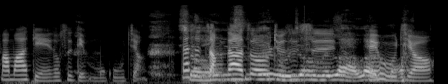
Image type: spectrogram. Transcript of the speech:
妈妈点也都是点蘑菇酱，但是长大之后就是吃黑胡椒。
